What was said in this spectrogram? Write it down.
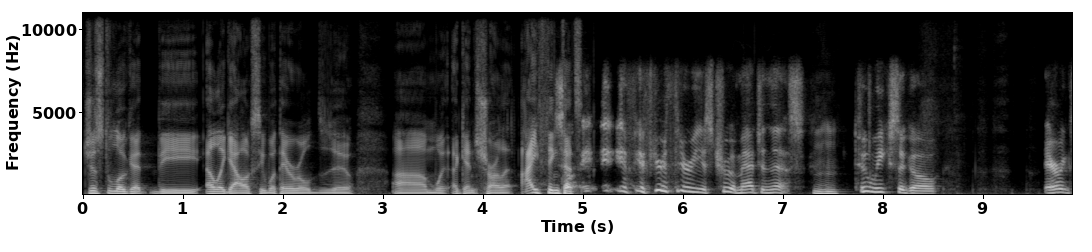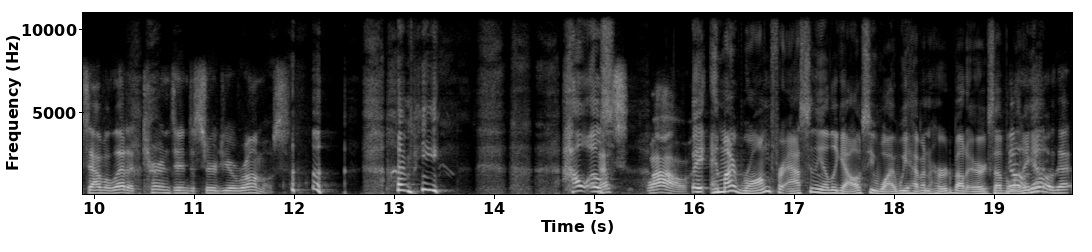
just to look at the LA Galaxy what they were able to do um, with, against Charlotte. I think So that's if if your theory is true, imagine this: Mm-hmm. two weeks ago, Eriq Zavaleta turns into Sergio Ramos. I mean, how else? That's wow. Am I wrong for asking the LA Galaxy why we haven't heard about Eriq Zavaleta No, yet? no, that.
